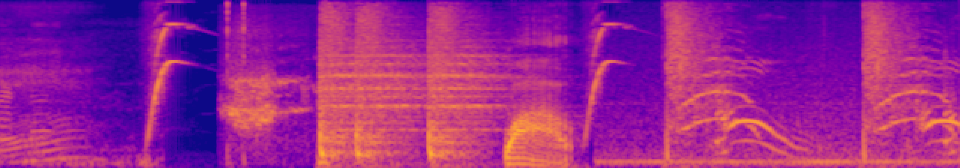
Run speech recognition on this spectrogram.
มักเลยว้าว โอ้ โอ้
